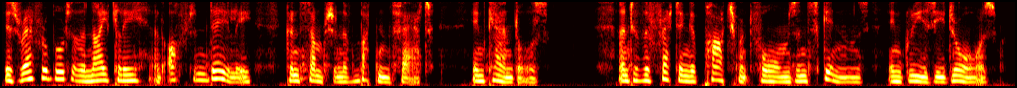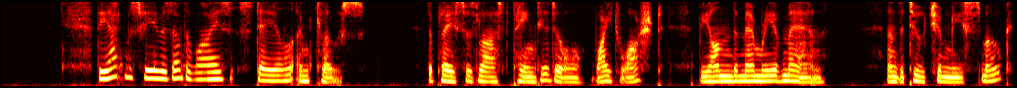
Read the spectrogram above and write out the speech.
is referable to the nightly and often daily consumption of mutton fat in candles and to the fretting of parchment forms and skins in greasy drawers. The atmosphere is otherwise stale and close. The place was last painted or whitewashed beyond the memory of man, and the two chimneys smoke,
